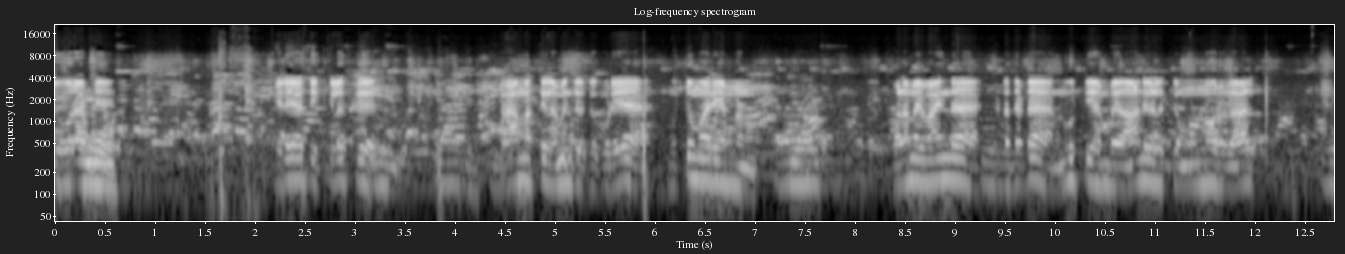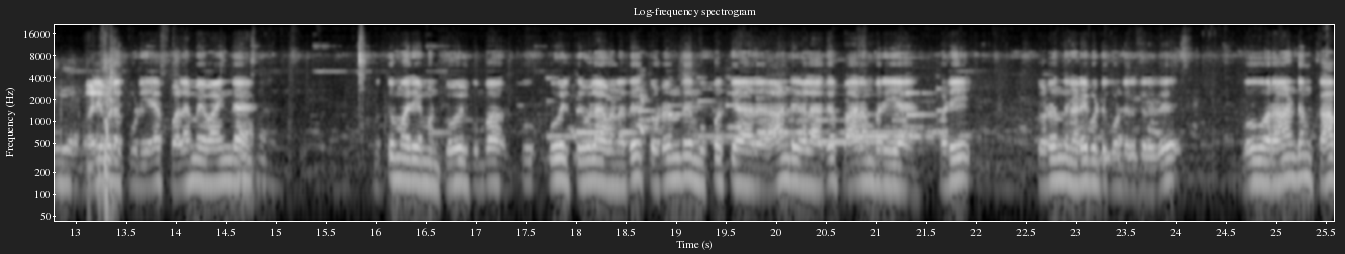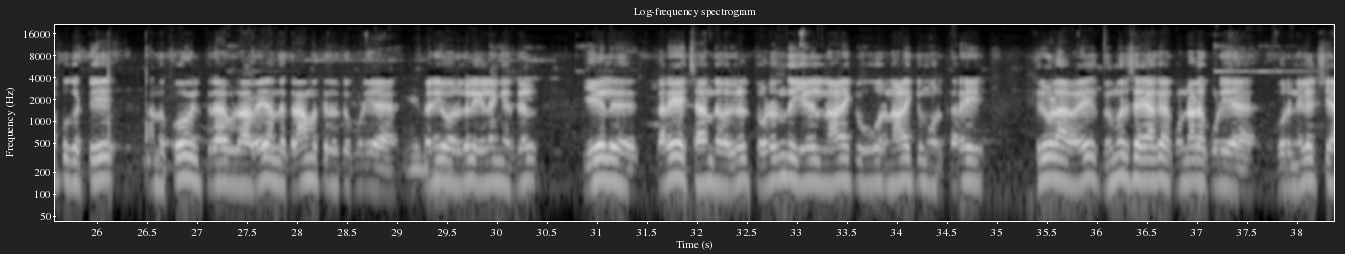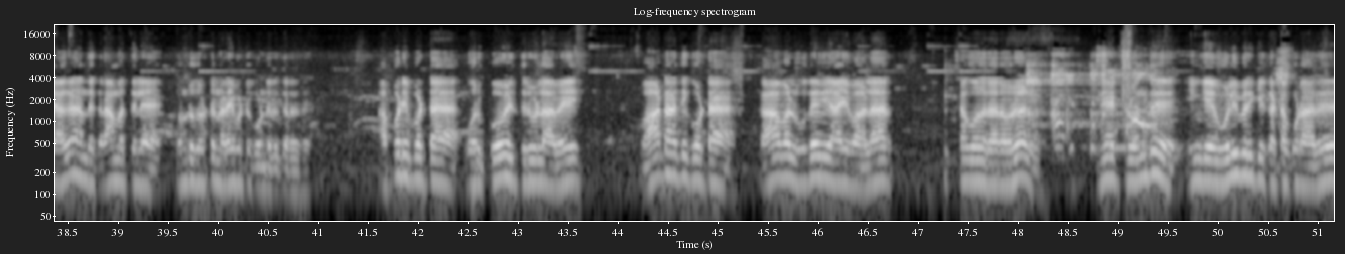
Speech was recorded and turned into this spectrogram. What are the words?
இடையாத்தி ஊராட்சி இடையாத்தி கிழக்கு கிராமத்தில் அமைந்திருக்கக்கூடிய முத்துமாரியம்மன் பழமை வாய்ந்த கிட்டத்தட்ட நூற்றி ஐம்பது ஆண்டுகளுக்கு முன்னோர்களால் வழிபடக்கூடிய பழமை வாய்ந்த முத்துமாரியம்மன் கோவில் கும்பா கோவில் திருவிழாவானது தொடர்ந்து முப்பத்தி ஆறு ஆண்டுகளாக பாரம்பரியப்படி தொடர்ந்து நடைபெற்று கொண்டிருக்கிறது. ஒவ்வொரு ஆண்டும் காப்பு கட்டி அந்த கோவில் திருவிழாவை அந்த கிராமத்தில் இருக்கக்கூடிய பெரியோர்கள் இளைஞர்கள் ஏழு கரையை சார்ந்தவர்கள் தொடர்ந்து ஏழு நாளைக்கு ஒவ்வொரு நாளைக்கும் ஒரு கரை திருவிழாவை விமர்சையாக கொண்டாடக்கூடிய ஒரு நிகழ்ச்சியாக அந்த கிராமத்தில் தொன்று தொட்டு நடைபெற்று கொண்டிருக்கிறது. அப்படிப்பட்ட ஒரு கோவில் திருவிழாவை வாட்டாத்திக்கோட்டை காவல் உதவி ஆய்வாளர் சகோதரர் அவர்கள் நேற்று வந்து இங்கே ஒளிபெருக்கி கட்டக்கூடாது.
